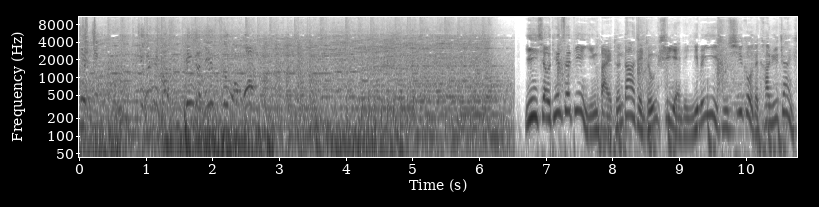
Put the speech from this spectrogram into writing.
最坚定的去和日后拼个你死我活。殷小天在电影《百团大战》中饰演的一位艺术虚构的抗日战士，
